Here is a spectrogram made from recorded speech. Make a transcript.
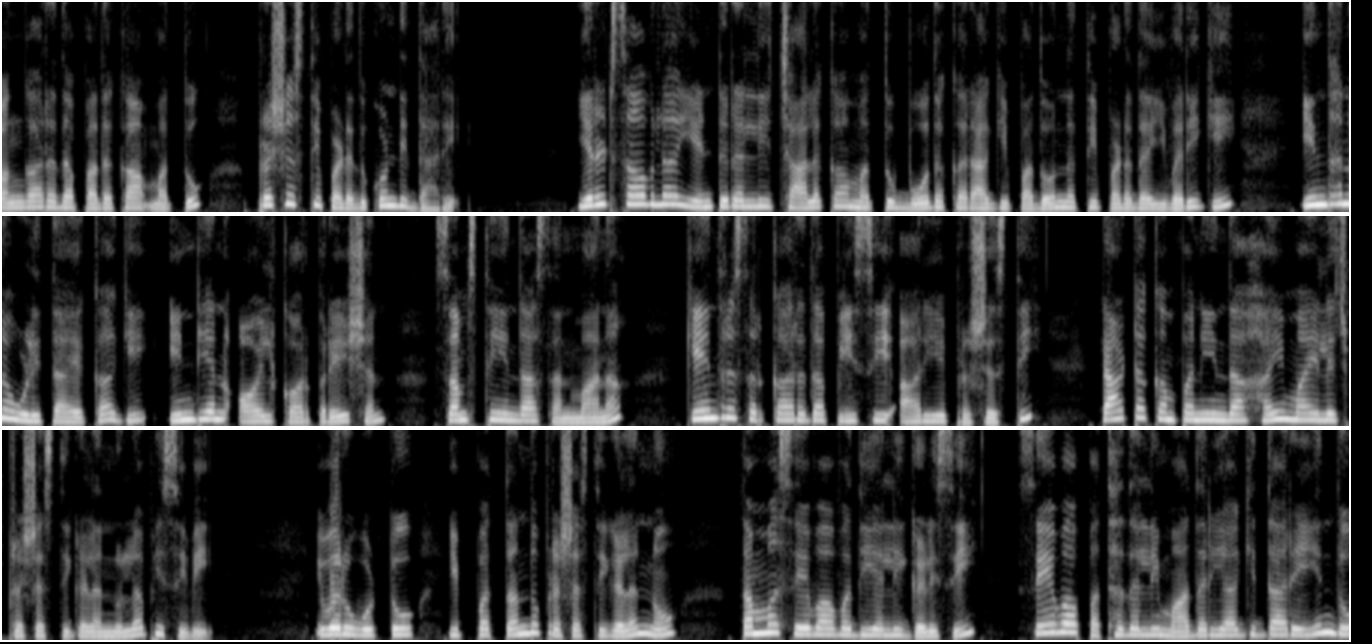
ಬಂಗಾರದ ಪದಕ ಮತ್ತು ಪ್ರಶಸ್ತಿ ಪಡೆದುಕೊಂಡಿದ್ದಾರೆ. ಎರಡ್ ಸಾವಿರದ ಎಂಟರಲ್ಲಿ ಚಾಲಕ ಮತ್ತು ಬೋಧಕರಾಗಿ ಪದೋನ್ನತಿ ಪಡೆದ ಇವರಿಗೆ ಇಂಧನ ಉಳಿತಾಯಕ್ಕಾಗಿ ಇಂಡಿಯನ್ ಆಯಿಲ್ ಕಾರ್ಪೊರೇಷನ್ ಸಂಸ್ಥೆಯಿಂದ ಸನ್ಮಾನ, ಕೇಂದ್ರ ಸರ್ಕಾರದ ಪಿಸಿಆರ್ಎ ಪ್ರಶಸ್ತಿ, ಟಾಟಾ ಕಂಪನಿಯಿಂದ ಹೈ ಮೈಲೇಜ್ ಪ್ರಶಸ್ತಿಗಳನ್ನು ಲಭಿಸಿವೆ. ಇವರು ಒಟ್ಟು ಇಪ್ಪತ್ತೊಂದು ಪ್ರಶಸ್ತಿಗಳನ್ನು ತಮ್ಮ ಸೇವಾವಧಿಯಲ್ಲಿ ಗಳಿಸಿ ಸೇವಾ ಪಥದಲ್ಲಿ ಮಾದರಿಯಾಗಿದ್ದಾರೆ ಎಂದು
